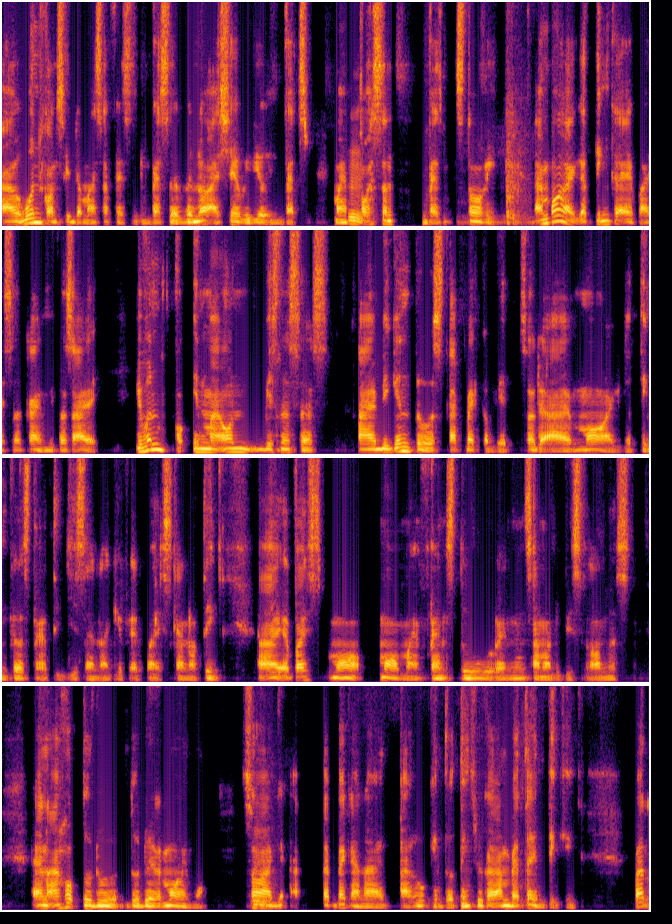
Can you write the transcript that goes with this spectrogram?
I won't consider myself as an investor, even though I share with you invest my mm. personal investment story. I'm more like a thinker advisor kind because I even in my own businesses, I begin to step back a bit so that I'm more like the thinker strategist and I give advice kind of thing. I advise more more of my friends too and some other business owners. And I hope to do to do that more and more. So mm. I, I step back and I, I look into things because I'm better in thinking. But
